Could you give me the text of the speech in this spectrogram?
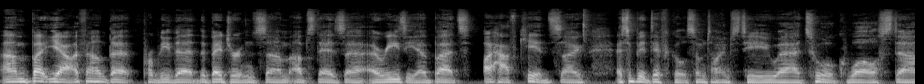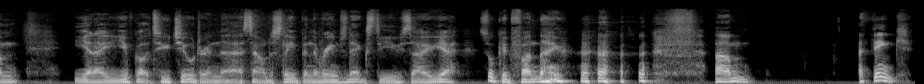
Um, but yeah, I found that probably the the bedrooms um, upstairs are easier. But I have kids, so it's a bit difficult sometimes to uh, talk whilst. Um, you know, you've got two children that are sound asleep in the rooms next to you. So yeah, it's all good fun though. um, I think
